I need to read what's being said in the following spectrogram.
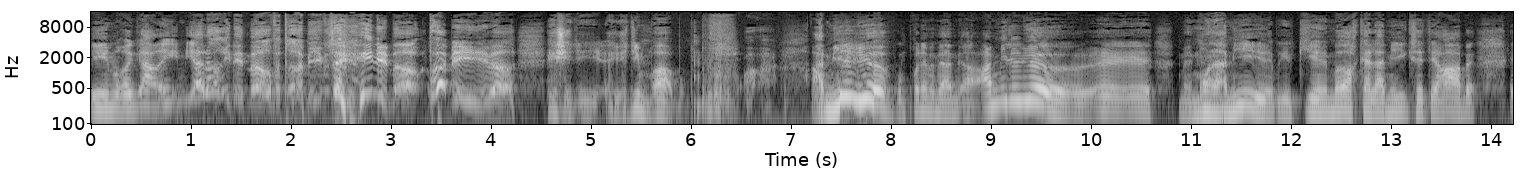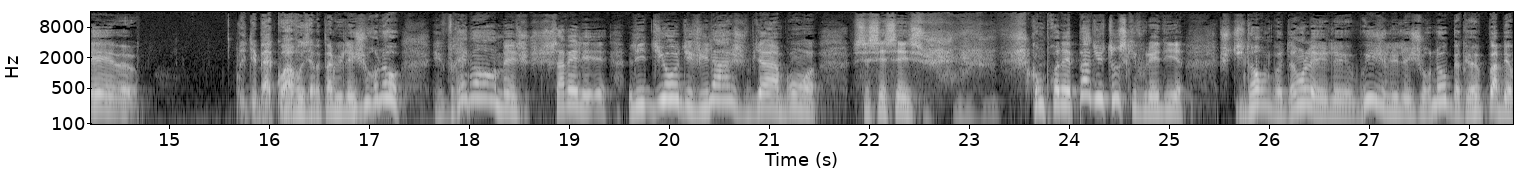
et il me regarde, et il me dit, alors, il est mort, votre ami, vous savez, il est mort, votre ami, il est mort. Et j'ai dit, j'ai dit, moi, bon, à mille lieues, vous comprenez, mais à, à- mille lieues, et- mais mon ami, qui est mort, quel ami, etc. Et, euh, il dit, ben quoi, vous avez pas lu les journaux? Et vraiment, mais je, savais, l'idiot du village, bien, bon, c'est, je, je- comprenais pas du tout ce qu'il voulait dire. Je dis, non, ben non, les, les, oui, j'ai lu les journaux, ben, quoi, bien,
